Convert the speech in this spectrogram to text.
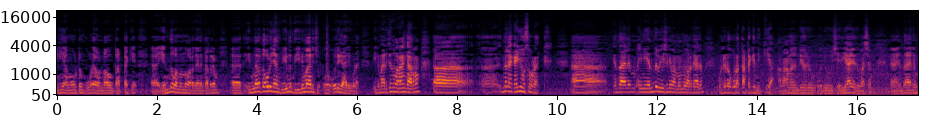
ഇനി അങ്ങോട്ടും കൂടെ ഉണ്ടാവും കട്ടയ്ക്ക് എന്ത് വന്നെന്ന് പറഞ്ഞാലും. കാരണം ഇന്നലത്തോട് ഞാൻ വീണ്ടും തീരുമാനിച്ചു. ഒരു കാര്യം കൂടെ തീരുമാനിച്ചെന്ന് പറയാൻ കാരണം ഇന്നലെ കഴിഞ്ഞ ദിവസം കൂടെ എന്തായാലും ഇനി എന്ത് ഭീഷണി വന്നെന്ന് പറഞ്ഞാലും പുള്ളിയുടെ കൂടെ കട്ടയ്ക്ക് നിൽക്കുക. അതാണ് അതിന്റെ ഒരു ഒരു ശരിയായ ഒരു വശം. എന്തായാലും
